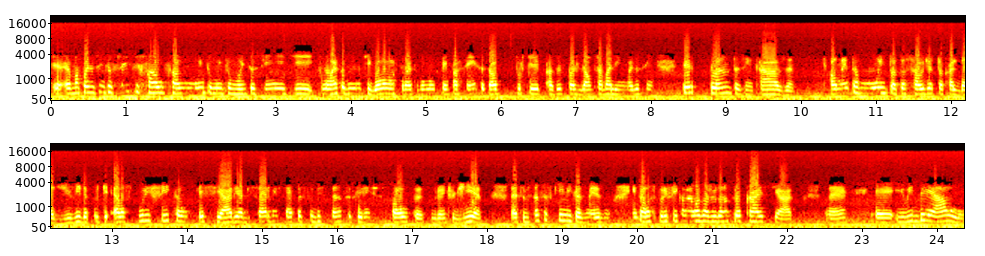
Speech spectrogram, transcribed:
é uma coisa assim que eu sempre falo, falo muito, muito, muito assim, e que não é todo mundo que gosta, não é todo mundo que tem paciência e tal, porque às vezes pode dar um trabalhinho, mas assim, ter plantas em casa aumenta muito a tua saúde e a tua qualidade de vida, porque elas purificam esse ar e absorvem certas substâncias que a gente solta durante o dia, né, substâncias químicas mesmo. Então elas purificam, elas ajudam a trocar esse ar, né? É, e o ideal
